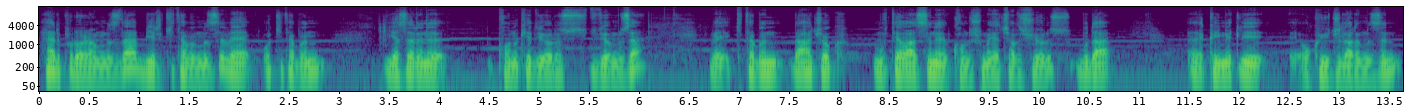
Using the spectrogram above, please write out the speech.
her programımızda bir kitabımızı ve o kitabın yazarını konuk ediyoruz stüdyomuza ve kitabın daha çok muhtevasını konuşmaya çalışıyoruz. Bu da e, kıymetli okuyucularımızın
